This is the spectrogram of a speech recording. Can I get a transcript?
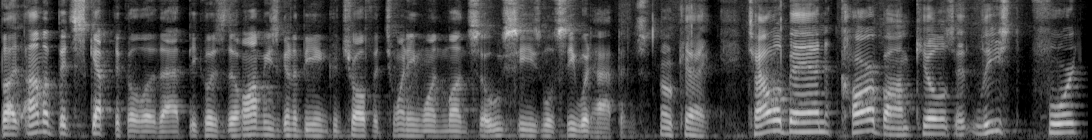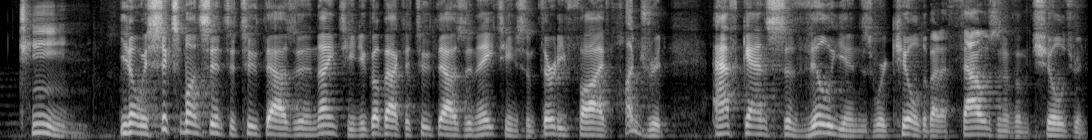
But I'm a bit skeptical of that because the army's going to be in control for 21 months. So who sees? We'll see what happens. Okay. Taliban car bomb kills at least 14. You know, we're six months into 2019. You go back to 2018, some 3,500 Afghan civilians were killed, about a thousand of them children.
